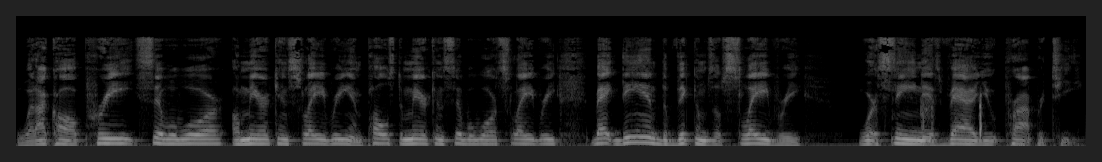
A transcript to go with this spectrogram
what I call pre Civil War American slavery and post American Civil War slavery. Back then, the victims of slavery were seen as valued property.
